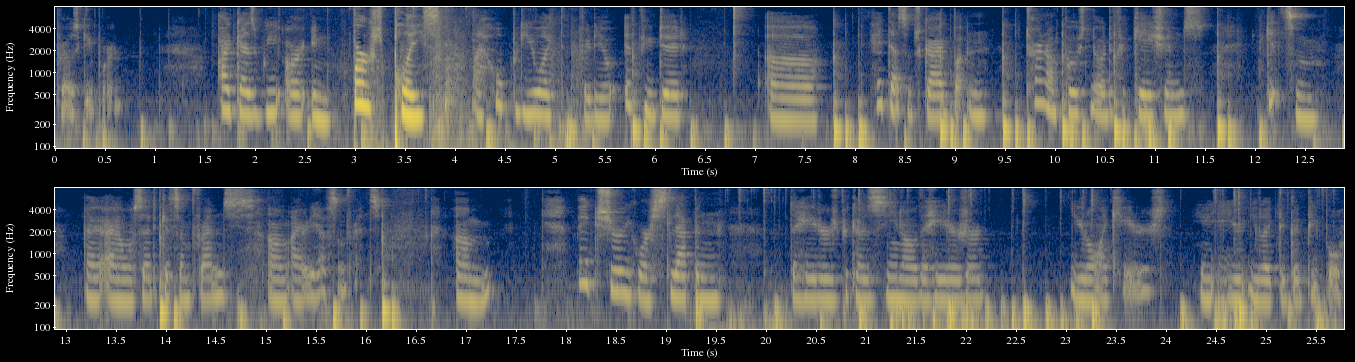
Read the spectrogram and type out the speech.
pro skateboard. Alright, guys, we are in first place. I hope you liked the video. If you did, uh, hit that subscribe button, turn on post notifications, get some. I, I almost said get some friends. Um, I already have some friends. Um, make sure you are slapping the haters because you know the haters are. You don't like haters. You, you, you like the good people.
